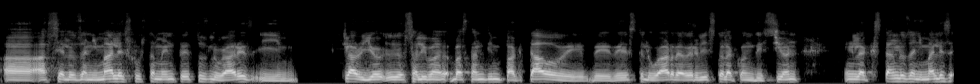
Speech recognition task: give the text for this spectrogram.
hacia los animales justamente de estos lugares y claro, yo, salí bastante impactado de, este lugar, de haber visto la condición en la que están los animales,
